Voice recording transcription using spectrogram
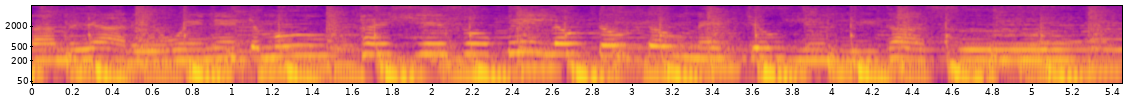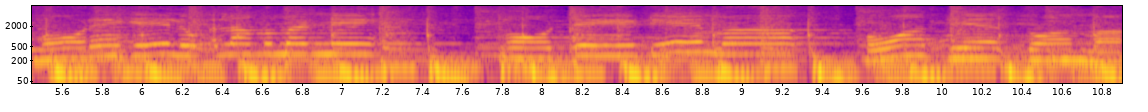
တန်တရားတွေဝင်နေတမူဖန်ရှင်ဆိုပြီးလုံးတုံတုံနဲ့ကျုံရင်တွေကဆူမော်ရဲကဲလို့အလားမမနဲ့ဟော်တေတေမှာဘဝပြတ်သွားမှာ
